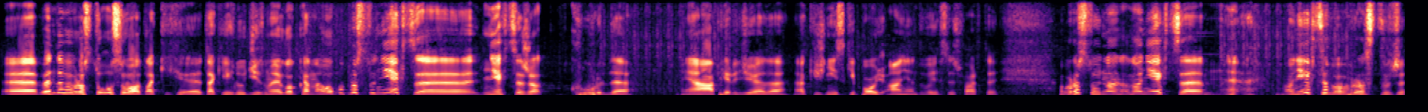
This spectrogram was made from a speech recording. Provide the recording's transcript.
E, będę po prostu usuwał takich, e, takich ludzi z mojego kanału. Po prostu nie chcę, nie chcę, że. Kurde. Ja pierdzielę, jakiś niski poziom, a nie, 24. Po prostu, no, no nie chcę, no nie chcę po prostu że,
